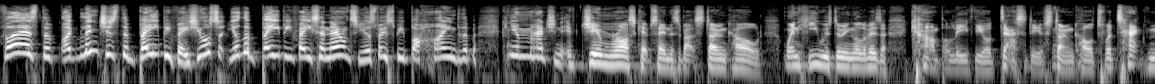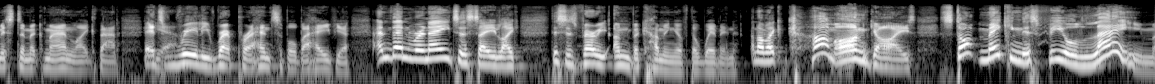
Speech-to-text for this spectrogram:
Flair's the like Lynch is the babyface. You're so, you're the babyface announcer. You're supposed to be behind the. Can you imagine if Jim Ross kept saying this about Stone Cold when he was doing all of his? Can't believe the audacity of Stone Cold to attack Mr. McMahon like that. It's Yeah. really reprehensible behavior. And then Renee to say like this is very unbecoming of the women. And I'm like, come on, guys, stop making this feel lame.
